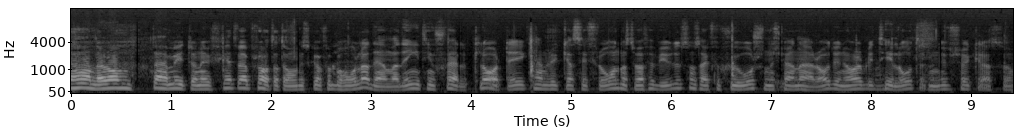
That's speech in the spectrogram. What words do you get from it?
det handlar om det här med yttrandefrihet vi har pratat om. Vi ska få behålla den. Va? Det är ingenting självklart. Det kan ryckas ifrån oss. Det var förbjudet som sagt för sju år sedan att köra närradio. Nu har det blivit tillåtet men nu försöker alltså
